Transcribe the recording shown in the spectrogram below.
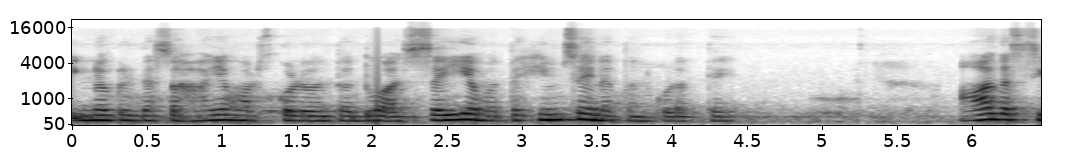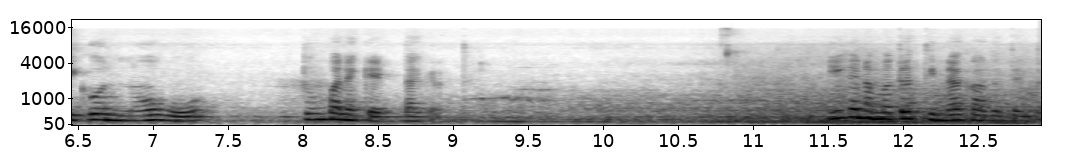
ಇನ್ನೊಬ್ಬರಿಂದ ಸಹಾಯ ಮಾಡಿಸ್ಕೊಳ್ಳುವಂಥದ್ದು ಅಸಹ್ಯ ಮತ್ತು ಹಿಂಸೆಯನ್ನು ತಂದುಕೊಡುತ್ತೆ. ಆಗ ಸಿಗೋ ನೋವು ತುಂಬಾ ಕೆಟ್ಟದಾಗಿರುತ್ತೆ. ಈಗ ನಮ್ಮ ಹತ್ರ ತಿನ್ನೋಕ್ಕಾಗತ್ತೆ ಅಂತ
